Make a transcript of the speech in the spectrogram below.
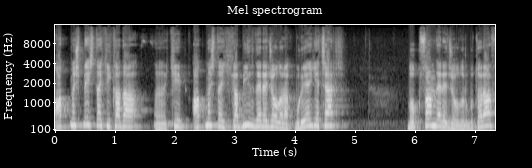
65 dakikada e, ki 60 dakika 1 derece olarak buraya geçer. 90 derece olur bu taraf.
